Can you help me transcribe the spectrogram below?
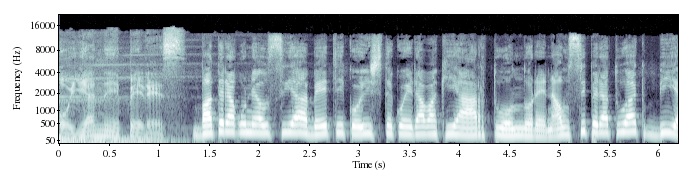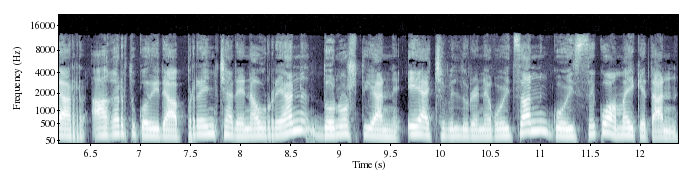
Oiane Perez. Bateragune hauzia betiko isteko erabakia hartu ondoren. Auziperatuak bihar agertuko dira prentxaren aurrean Donostian EH Bilduren egoitzan goizeko amaiketan.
